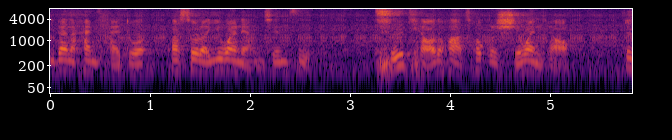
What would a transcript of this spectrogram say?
一般的汉字还多，他收了一万两千字。词条的话超过十万条，这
